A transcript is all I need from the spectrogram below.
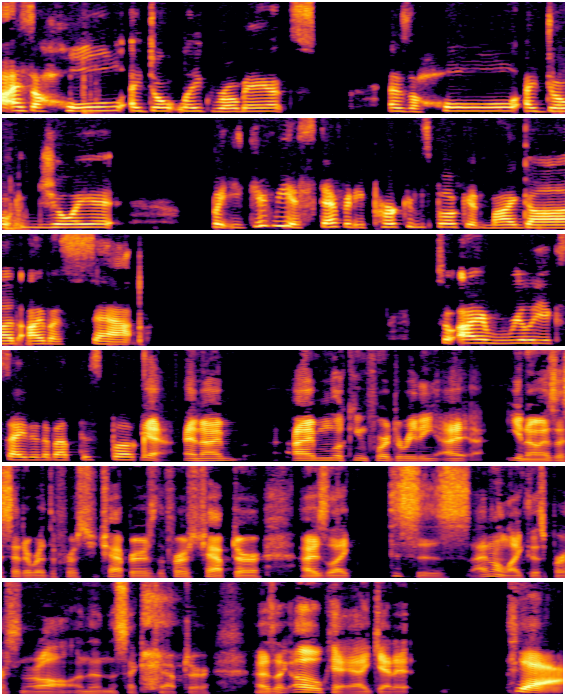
as a whole, I don't like romance. As a whole, I don't enjoy it. But you give me a Stephanie Perkins book, and my God, I'm a sap. So I am really excited about this book. Yeah, and I'm I'm looking forward to reading. I you know, as I said, I read the first two chapters. The first chapter, I was like, this is I don't like this person at all. And then the second chapter, I was like, oh okay, I get it. Yeah.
